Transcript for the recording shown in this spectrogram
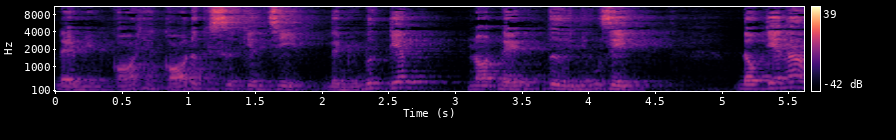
để mình có thể có được cái sự kiên trì để mình bước tiếp, nó đến từ những gì? Đầu tiên á,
